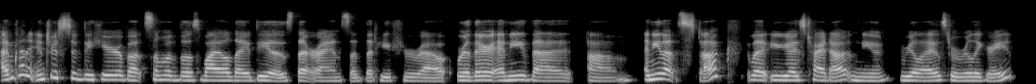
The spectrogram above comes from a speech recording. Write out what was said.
I'm kind of interested to hear about some of those wild ideas that Ryan said that he threw out. Were there any that um any that stuck that you guys tried out and you realized were really great?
